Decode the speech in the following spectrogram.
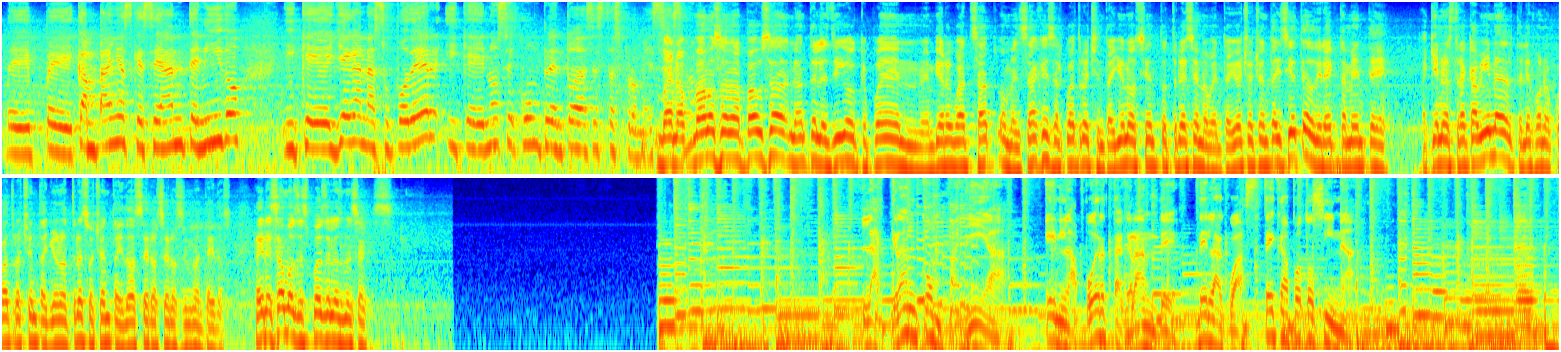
eh, campañas que se han tenido y que llegan a su poder y que no se cumplen todas estas promesas. Bueno, vamos a una pausa. Antes les digo que pueden enviar WhatsApp o mensajes al 481-113-9887 o directamente aquí en nuestra cabina, el teléfono 481-382-0052. Regresamos después de los mensajes. La gran compañía en la puerta grande de la Huasteca Potosina.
